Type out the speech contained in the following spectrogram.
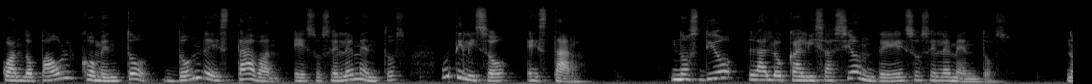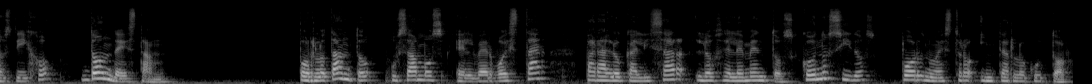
cuando Paul comentó dónde estaban esos elementos, utilizó estar. Nos dio la localización de esos elementos. Nos dijo dónde están. Por lo tanto, usamos el verbo estar para localizar los elementos conocidos por nuestro interlocutor.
